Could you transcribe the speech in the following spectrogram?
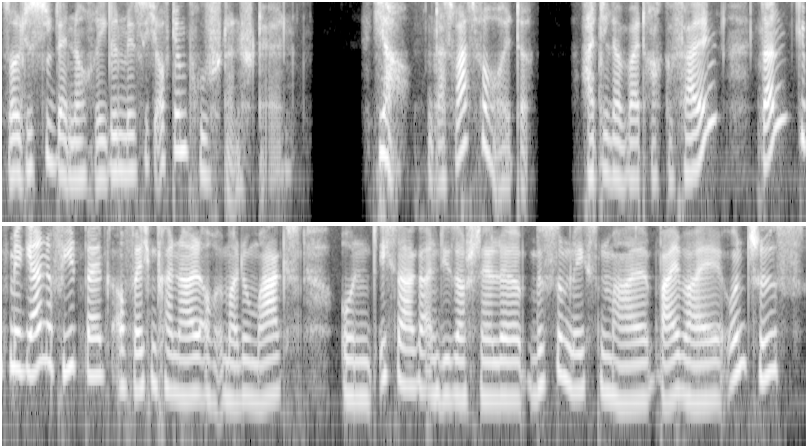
solltest du dennoch regelmäßig auf den Prüfstand stellen. Ja, und das war's für heute. Hat dir der Beitrag gefallen? Dann gib mir gerne Feedback, auf welchem Kanal auch immer du magst. Und ich sage an dieser Stelle bis zum nächsten Mal. Bye bye und tschüss.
